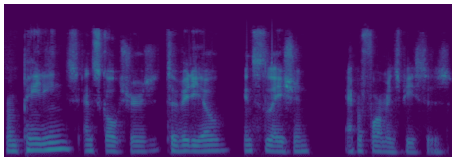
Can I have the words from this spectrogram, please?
from paintings and sculptures to video, installation, and performance pieces.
